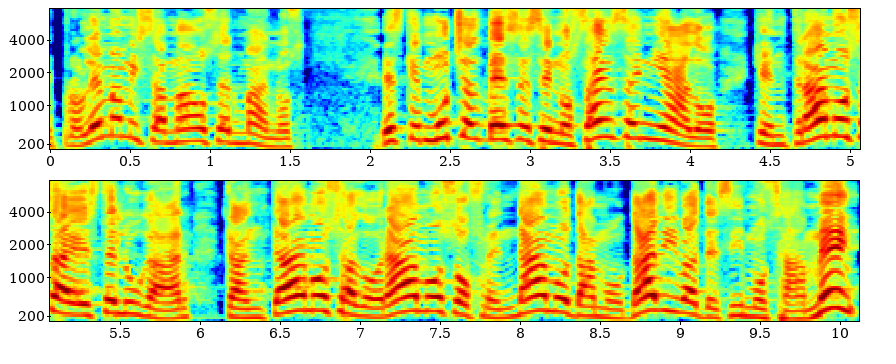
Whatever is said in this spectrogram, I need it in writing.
El problema, mis amados hermanos, es que muchas veces se nos ha enseñado que entramos a este lugar, cantamos, adoramos, ofrendamos, damos dádivas, decimos amén,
